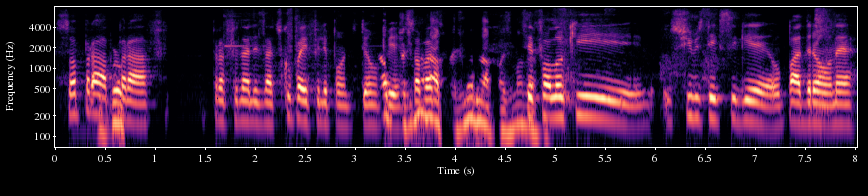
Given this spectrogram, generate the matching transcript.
Só pra, pra, pra finalizar, desculpa aí, Felipão, de interromper. Não, pode, Só mandar, pra... pode mandar, pode mandar. Você falou que os times têm que seguir o padrão, né?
